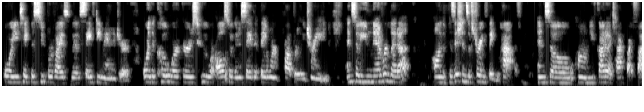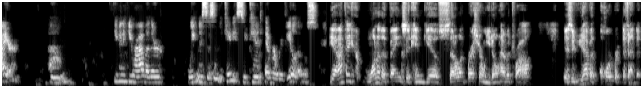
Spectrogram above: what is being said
or you take the supervise the safety manager or the coworkers who are also going to say that they weren't properly trained. And so you never let up on the positions of strength that you have. And so um, you've got to attack by fire um, even if you have other weaknesses in the case, you can't ever reveal those. Yeah, I think one of the things that can give settlement pressure when you don't have a trial is if you have a corporate defendant.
